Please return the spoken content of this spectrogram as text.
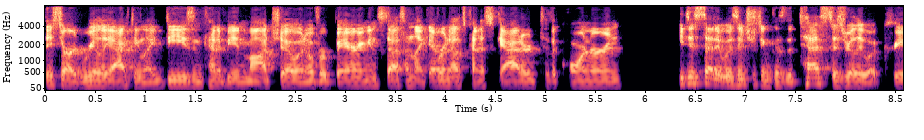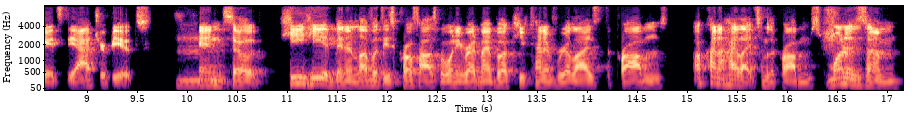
they started really acting like D's and kind of being macho and overbearing and stuff. And like everyone else kind of scattered to the corner. And he just said it was interesting because the test is really what creates the attributes. Mm. And so he he had been in love with these profiles, but when he read my book, he kind of realized the problems. I'll kind of highlight some of the problems. Sure. One is um,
